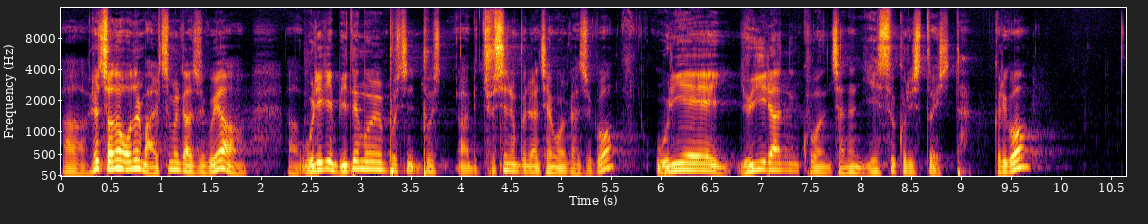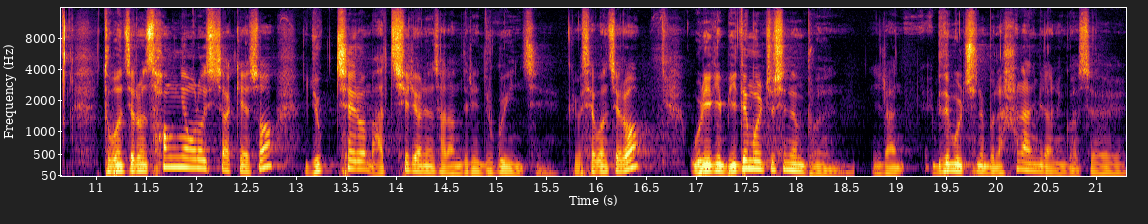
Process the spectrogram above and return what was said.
아, 그래서 저는 오늘 말씀을 가지고요, 아, 우리에게 믿음을 부시, 부, 아, 주시는 분이라는 제목을 가지고 우리의 유일한 구원자는 예수 그리스도이시다. 그리고 두 번째로는 성령으로 시작해서 육체로 마치려는 사람들이 누구인지. 그리고 세 번째로 우리에게 믿음을 주시는 분이란 믿음을 주시는 분은 하나님이라는 것을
